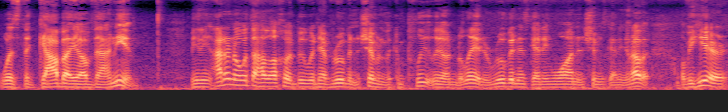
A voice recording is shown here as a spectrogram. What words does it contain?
was the Gabay of the Aniyim. Meaning, I don't know what the halacha would be when you have Reuben and Shimon. They're completely unrelated. Reuben is getting one and Shimon's getting another. Over here,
